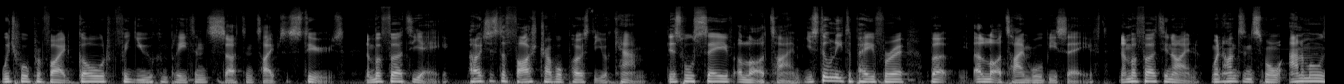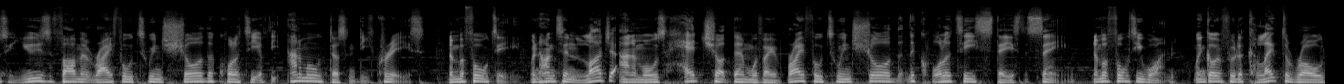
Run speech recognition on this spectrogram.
which will provide gold for you completing certain types of stews. Number 38. Purchase the fast travel post at your camp. This will save a lot of time. You still need to pay for it, but a lot of time will be saved. Number 39. When hunting small animals, use varmint rifle to ensure the quality of the animal doesn't decrease. Number 40. When hunting larger animals, headshot them with a rifle to ensure that the quality stays the same. Number 41. When going through the collector role,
